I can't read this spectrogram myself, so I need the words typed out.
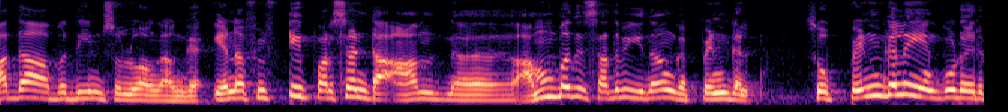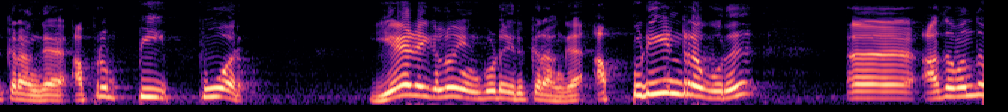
ஆதா அபதின்னு சொல்லுவாங்க அங்கே. ஏன்னா ஃபிஃப்டி பர்சன்ட் ஐம்பது சதவிகிதம் அங்கே பெண்கள். ஸோ பெண்களும் என் கூட இருக்கிறாங்க. அப்புறம் பி புவர் ஏழைகளும் என் கூட இருக்கிறாங்க. அப்படின்ற ஒரு அதை வந்து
